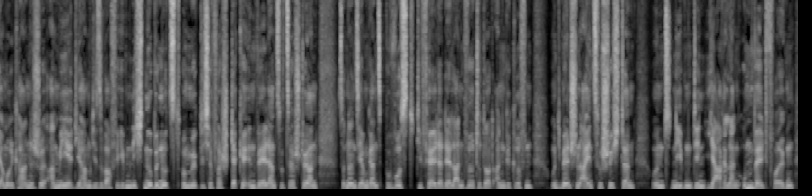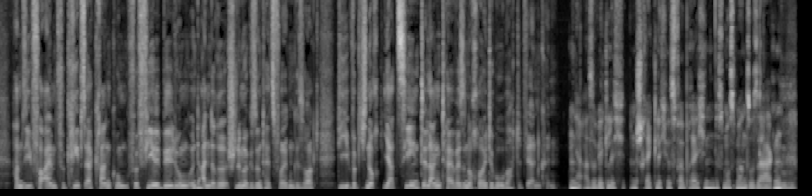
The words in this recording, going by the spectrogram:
die amerikanische Armee, die haben diese Waffe eben nicht nur benutzt, um mögliche Verstecke in Wäldern zu zerstören, sondern sie haben ganz bewusst die Felder der Landwirte dort angegriffen und die Menschen einzuschüchtern. Und neben den jahrelangen Umweltfolgen haben sie vor allem für Krebserkrankungen, für Fehlbildungen und andere schlimme Gesundheitsfolgen gesorgt, die wirklich noch jahrzehntelang, teilweise noch heute beobachtet werden können. Ja, also wirklich ein schreckliches Verbrechen, das muss man so sagen. Mhm.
